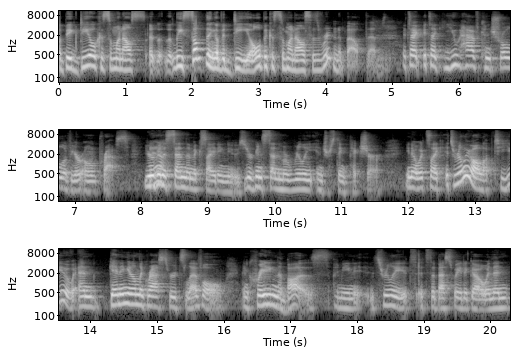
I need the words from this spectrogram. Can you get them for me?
a big deal because someone else at least something of a deal because someone else has written about them. It's like it's like you have control of your own press. You're Yeah. going to send them exciting news. You're going to send them a really interesting picture. You know, it's like it's really all up to you and getting it on the grassroots level and creating the buzz. I mean, it's really it's it's the best way to go. And then,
